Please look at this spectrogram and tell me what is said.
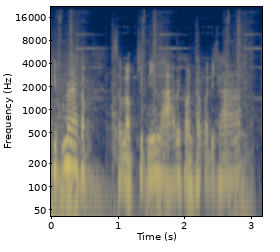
คลิปหน้าครับสำหรับคลิปนี้ลาไปก่อนครับสวัสดีครับ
